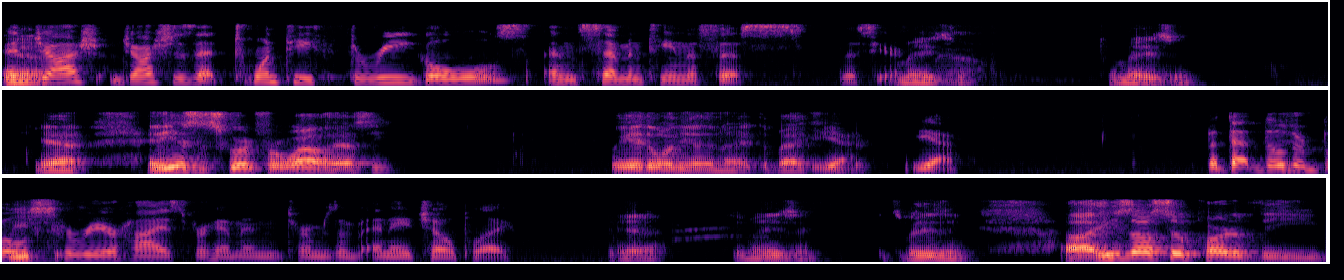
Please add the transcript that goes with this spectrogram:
And Yeah. Josh Josh is at 23 goals and 17 assists this year. Amazing, amazing. Yeah, and he hasn't scored for a while, has he? We had the one the other night, the back. Yeah, backhander. yeah. But that those Yeah. are both He's- career highs for him in terms of NHL play. Yeah, it's amazing. It's amazing. Uh, he's also part of the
